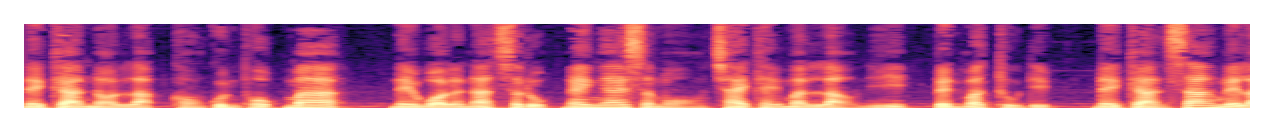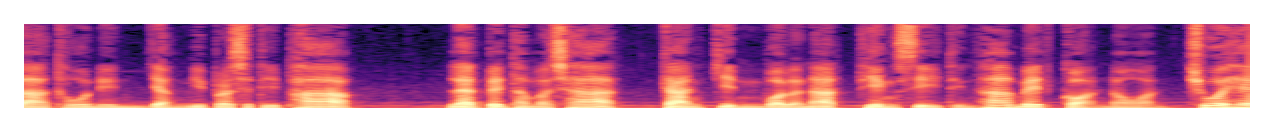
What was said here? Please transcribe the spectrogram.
ในการนอนหลับของคุณพบมาก ในวอลนัทสรุปง่ายๆสมองใช้ไขมันเหล่านี้เป็นวัตถุดิบในการสร้างเมลาโทนินอย่างมีประสิทธิภาพ และเป็นธรรมชาติ การกินวอลนัทเพียง 4-5 เม็ดก่อนนอน ช่วยให้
